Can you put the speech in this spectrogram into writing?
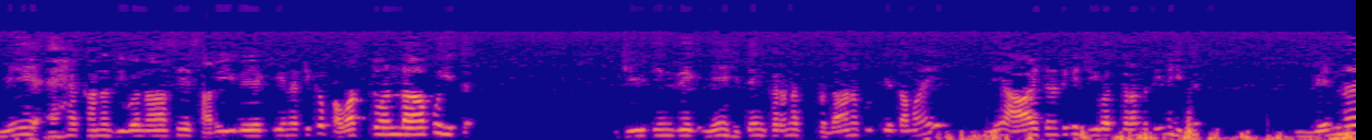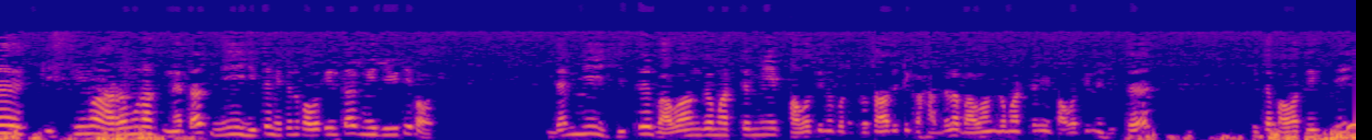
මේ ඇහැ කන දිව නාසය ශරීරය කියන ටික පවත්වන්න ආපු හිත. ජීවිතින්ද්‍රිය මේ හිතෙන් කරන ප්‍රධාන කෘත්‍යය තමයි මේ ආයතන ටික ජීවත් කරන්න තියෙන හිත. වෙන කිසිම අරමුණක් නැතත් මේ හිත මෙතන පවතින තාක් මේ ජීවිතේ පවතී. දැන් මේ හිත භවංග මට්ටමේ පවතිනකොට ප්‍රසාද ටික හදලා භවංග මට්ටමේ පවතින හිත හිත පවතිද්දී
